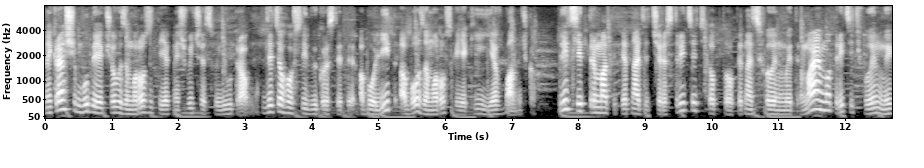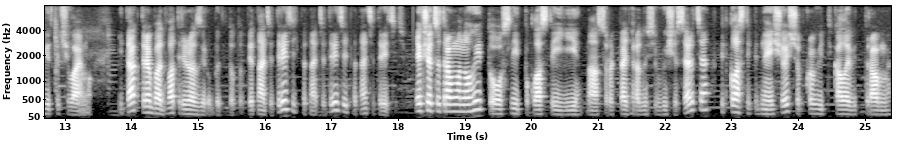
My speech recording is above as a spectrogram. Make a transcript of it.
Найкраще буде, якщо ви заморозите якнайшвидше свою травму. Для цього слід використати або лід, або заморозки, які є в баночках. Лід слід тримати 15 через 30, тобто 15 хвилин ми тримаємо, 30 хвилин ми відпочиваємо. І так треба 2-3 рази робити, тобто 15-30, 15-30, 15-30. Якщо це травма ноги, то слід покласти її на 45 градусів вище серця, підкласти під неї щось, щоб кров відтікала від травми.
